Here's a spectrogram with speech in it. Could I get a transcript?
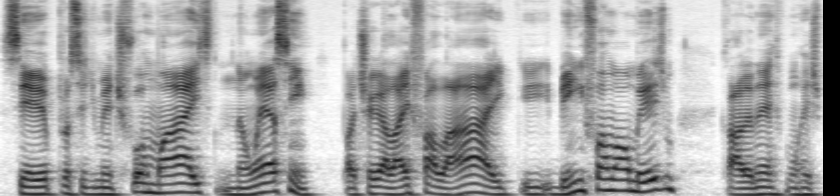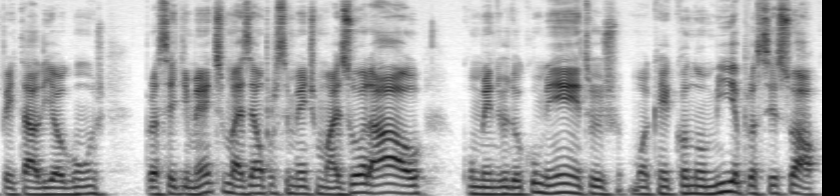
ser procedimentos formais, não é assim. Pode chegar lá e falar, e, e bem informal mesmo, claro, né? Vão respeitar ali alguns procedimentos, mas é um procedimento mais oral, com menos documentos, uma economia processual,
